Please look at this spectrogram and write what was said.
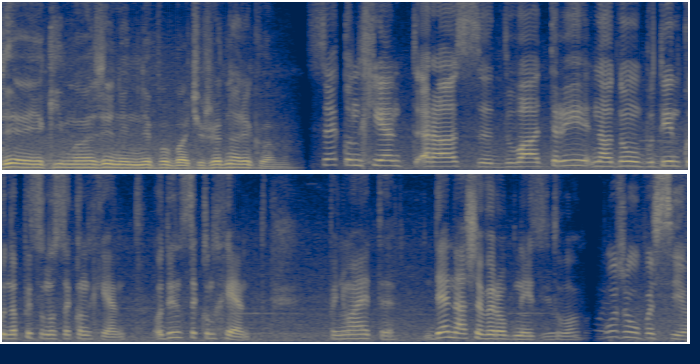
де які магазини не побачиш. Одна реклама. Секонд-хенд, раз, два, три. На одному будинку написано секонд-хенд. Один секонд-хенд. Понімаєте? Де наше виробництво? Боже упаси.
